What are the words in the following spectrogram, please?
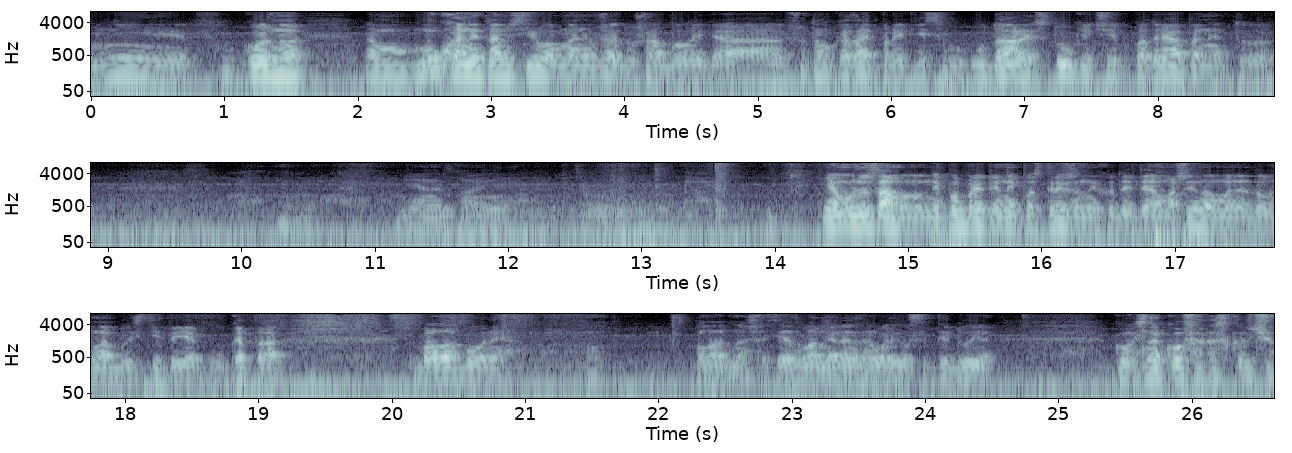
Мені кожного там муха не там сіла, в мене вже душа болить. А що там казати про якісь удари, стуки чи подряпини, то я не знаю. Ні. Я можу сам ну, не побритий, не пострижений ходити, а машина в мене повинна блистіти, як у кота балабони. Ладно, щось я з вами розговорився, піду я когось на кофе розкручу.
